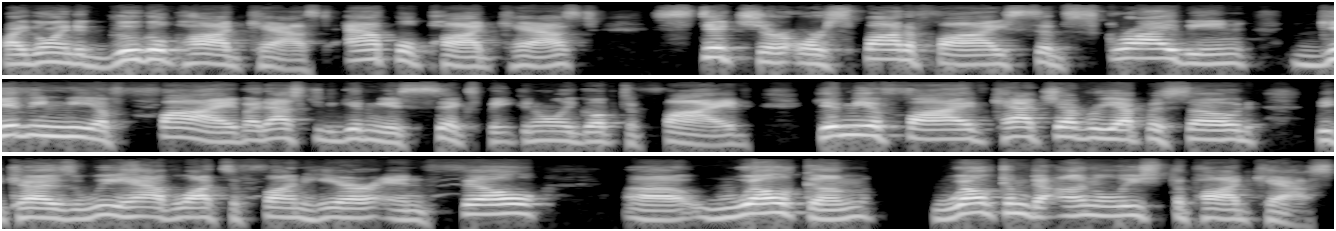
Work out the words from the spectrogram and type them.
by going to Google Podcast, Apple Podcast, Stitcher or Spotify, subscribing, giving me a five. I'd ask you to give me a six, but you can only go up to five. Give me a five, catch every episode because we have lots of fun here. And Phil, uh, welcome. Welcome to Unleash the Podcast.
